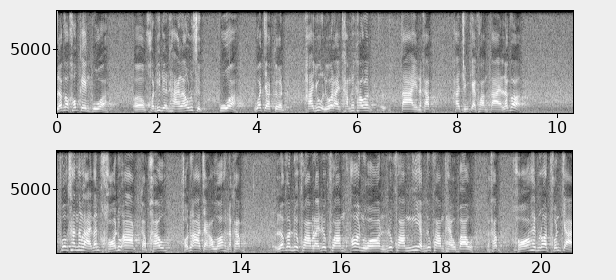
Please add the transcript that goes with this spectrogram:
แล้วก็เขาเกรงกลัวคนที่เดินทางแล้วรู้สึกกลัวว่าจะเกิดพายุหรือว่าอะไรทำให้เขาตายนะครับให้ถึงแก่ความตายแล้วก็ พวกท่านทั้งหลายนั้นขอดุอากับเขา ขอดุอาจากอัลลอฮ์นะครับ แล้วก็ด้วยความอะไรด้วยความอ้อนวอน ด้วยความเงียบด้วยความแผ่วเบานะครับ ขอให้รอดพ้นจาก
